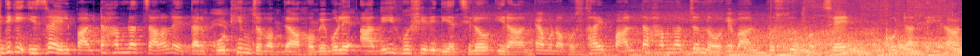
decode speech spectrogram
এদিকে ইসরায়েল পাল্টা হামলা চালালে তার কঠিন জবাব দেওয়া হবে বলে আগেই হুঁশিয়ারি দিয়েছিল ইরান। এমন অবস্থায় পাল্টা হামলার জন্য এবার প্রস্তুত হচ্ছে গোটা তেহরান।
